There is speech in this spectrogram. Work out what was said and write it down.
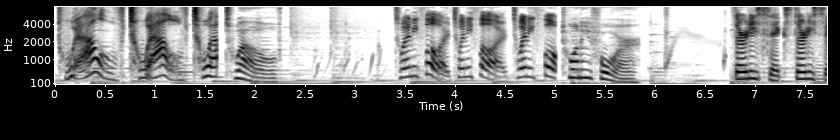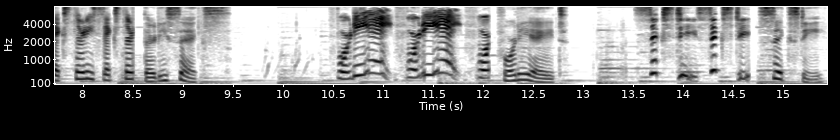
12, 12, 12. 12, 24, 24, 24. 24, 36, 36, 36, 36, 48, 48, 40. 48, 60, 60. 60,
